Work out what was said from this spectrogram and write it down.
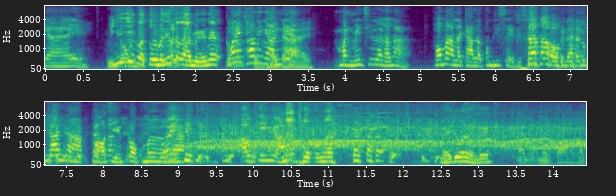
ไงมีนี่ช่วยิ่งกว่าตัวมาที่สแลมเหมือนกันเนี่ยก็ไม่ถ้าไม่งั้นเนี่ย ได้ มันไม่เชื่อแล้วล่ะ เพราะมารายการเราต้องพิเศษที่สุดอ้าวนั่นทุกท่านครับขอเสียงปรบมือเฮ้ยนะเอาจริงเหรอนัดถกออกมา ไหนดูหน่อยสิอันไหนกล้องครับ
